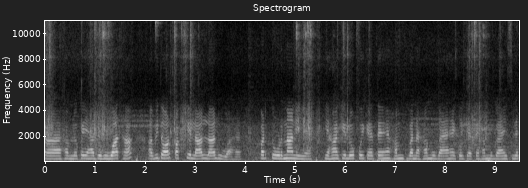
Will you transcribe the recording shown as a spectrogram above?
आ, हम लोग के यहाँ जो हुआ था अभी तो और पक के लाल लाल हुआ है पर तोड़ना नहीं है। यहाँ के लोग कोई कहते हैं हम बना हम उगाए हैं। कोई कहते हैं हम उगाए हैं। इसलिए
